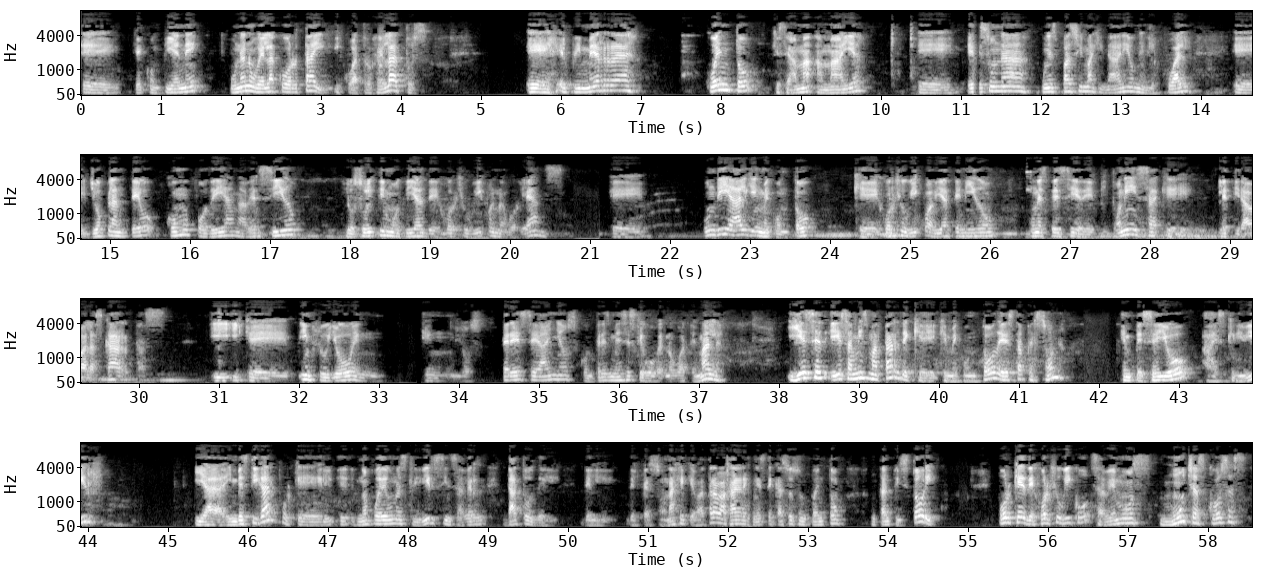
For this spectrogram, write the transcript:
eh, que contiene una novela corta y, cuatro relatos. el primer cuento, que se llama Amaya, es una, un espacio imaginario en el cual yo planteo cómo podrían haber sido los últimos días de Jorge Ubico en Nueva Orleans. Eh, un día alguien me contó que Jorge Ubico había tenido una especie de pitonisa que le tiraba las cartas y, que influyó en, los 13 años con tres meses que gobernó Guatemala. Y ese, esa misma tarde que me contó de esta persona, empecé yo a escribir y a investigar, porque no puede uno escribir sin saber datos del, del, personaje que va a trabajar. En este caso es un cuento un tanto histórico, porque de Jorge Ubico sabemos muchas cosas,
